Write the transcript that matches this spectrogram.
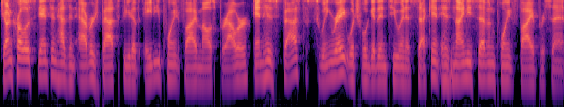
Giancarlo Stanton has an average bat speed of 80.5 miles per hour, and his fast swing rate, which we'll get into in a second, is 97.5%.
